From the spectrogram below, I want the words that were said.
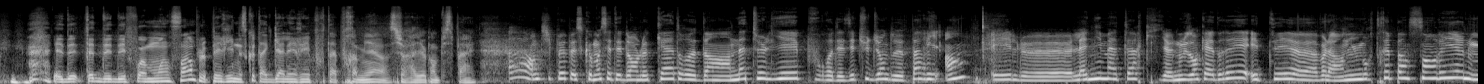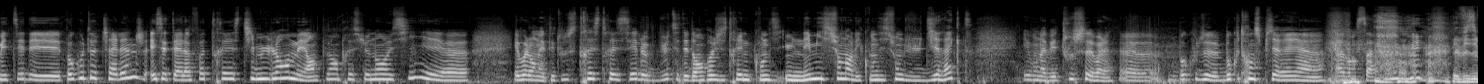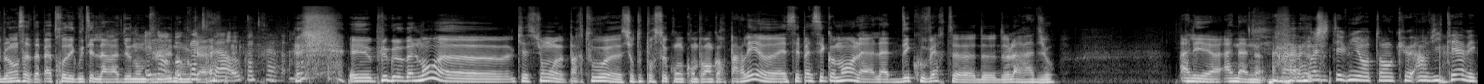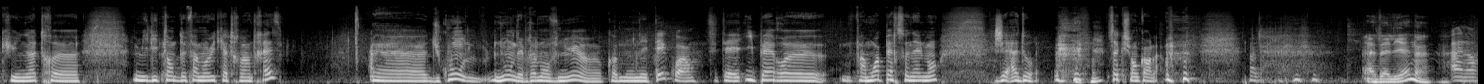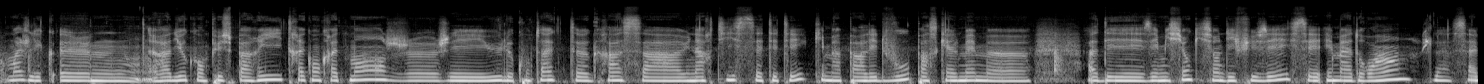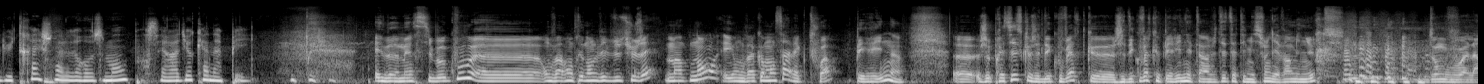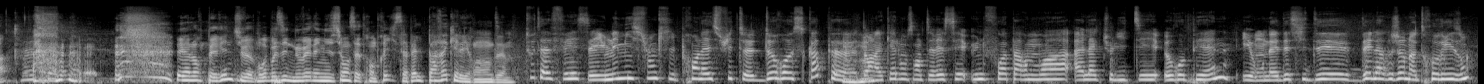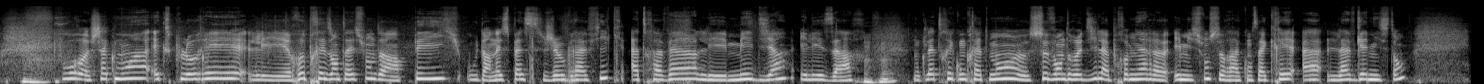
Et peut-être des, fois moins simples. Perrine, est-ce que tu as galéré pour ta première sur Radio Campus Paris? Ah, un petit peu, parce que moi, c'était dans le cadre d'un atelier pour des étudiants de Paris 1. Et l'animateur qui nous encadrait était euh, voilà, un humour très pince sans rire, nous mettait des, beaucoup de challenges. Et c'était à la fois très stimulant, mais un peu impressionnant aussi. Et, euh, et voilà, on était tous très stressés. Le but, c'était d'enregistrer une, une émission dans les conditions du direct. Et on avait tous euh, voilà, euh, beaucoup, de, beaucoup transpiré euh, avant ça. et visiblement, ça t'a pas trop dégoûté de la radio non plus. Non, au contraire, au contraire. Et plus globalement, question partout, surtout pour ceux qu'on peut encore parler, elle s'est passée comment la, découverte de, la radio? Allez, Anan. Bah, moi, j'étais venue en tant qu'invitée avec une autre militante de Femmes en 893. Euh, du coup, nous, on est vraiment venus euh, comme on était, quoi. C'était hyper. Euh, enfin, moi, personnellement, j'ai adoré. c'est pour ça que je suis encore là. voilà. Adalienne Alors, moi, je Radio Campus Paris, très concrètement, j'ai eu le contact grâce à une artiste cet été qui m'a parlé de vous parce qu'elle-même a des émissions qui sont diffusées. C'est Emma Droin. Je la salue très chaleureusement pour ses radios canapés. Eh ben merci beaucoup. Euh, on va rentrer dans le vif du sujet maintenant et on va commencer avec toi, Perrine. Euh, je précise que j'ai découvert que j'ai découvert que Perrine était invitée de cette émission il y a 20 minutes. Donc voilà. Et alors Perrine, tu vas proposer une nouvelle émission à cette rentrée qui s'appelle Paraît qu'elle est ronde. Tout à fait, c'est une émission qui prend la suite d'Euroscope, euh, mhm. dans laquelle on s'intéressait une fois par mois à l'actualité européenne et on a décidé d'élargir notre horizon pour chaque mois explorer les représentations d'un pays ou d'un espace géographique à travers les médias et les arts. Mhm. Donc là très concrètement, euh, ce vendredi, la première euh, émission sera consacrée à l'Afghanistan.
